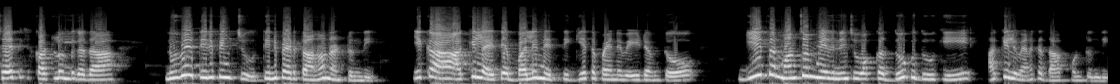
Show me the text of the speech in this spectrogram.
చేతికి కట్లుంది కదా నువ్వే తినిపించు తినిపెడతాను అని అంటుంది. ఇక అఖిల్ అయితే బలినెత్తి గీత పైన వేయడంతో గీత మంచం మీద నుంచి ఒక్క దూకు దూకి అఖిల్ వెనక దాక్కుంటుంది.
